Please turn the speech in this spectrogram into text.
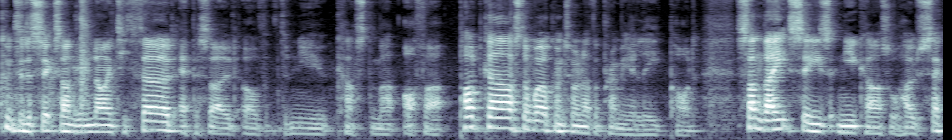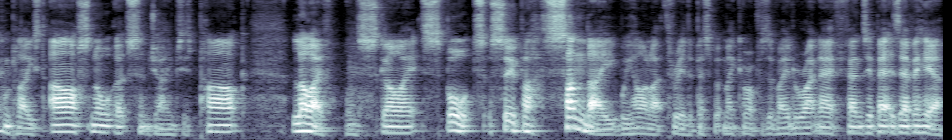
Welcome to the 693rd episode of the New Customer Offer podcast, and welcome to another Premier League pod. Sunday sees Newcastle host second placed Arsenal at St James's Park. Live on Sky Sports Super Sunday, we highlight three of the best bookmaker offers available right now. If you fancy a bet as ever here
